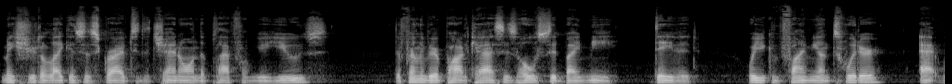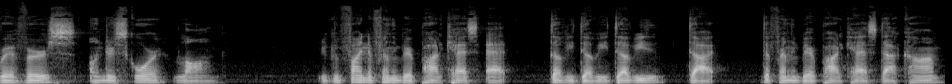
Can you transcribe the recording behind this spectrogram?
Make sure to like and subscribe to the channel on the platform you use. The Friendly Bear Podcast is hosted by me, David, where you can find me on Twitter at reverse underscore long. You can find the Friendly Bear Podcast at www.thefriendlybearpodcast.com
